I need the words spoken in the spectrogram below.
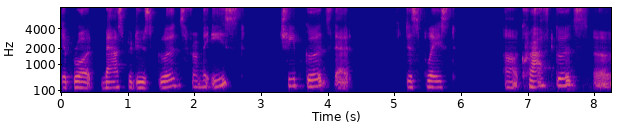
It brought mass produced goods from the East, cheap goods that displaced uh, craft goods, uh,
